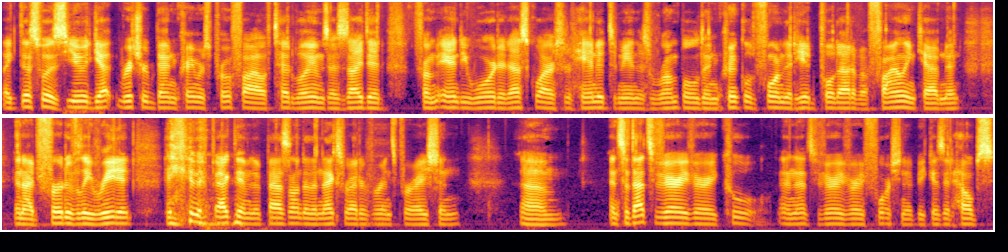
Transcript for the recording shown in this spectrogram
Like this was you would get Richard Ben Cramer's profile of Ted Williams as I did from Andy Ward at Esquire, sort of handed to me in this rumpled and crinkled form that he had pulled out of a filing cabinet, and I'd furtively read it and give it back to him to pass on to the next writer for inspiration. Um, and so that's very very cool. And that's very very fortunate because it helps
